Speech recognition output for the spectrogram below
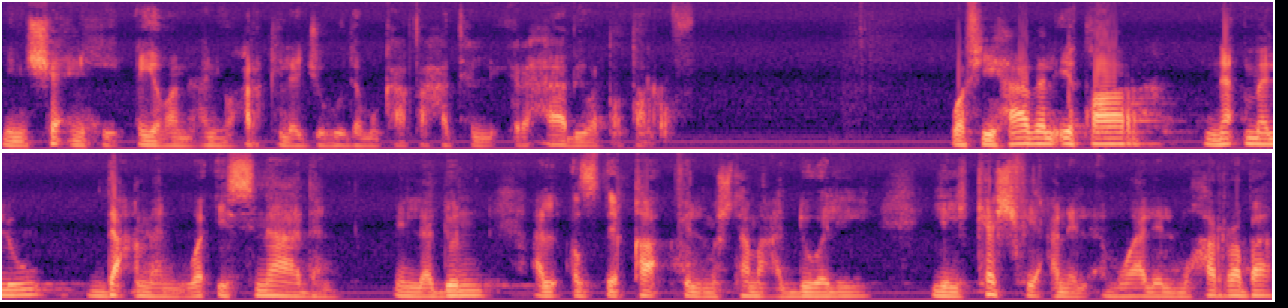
من شأنه أيضا أن يعرقل جهود مكافحة الإرهاب والتطرف. وفي هذا الإطار نأمل دعما وإسنادا من لدن الأصدقاء في المجتمع الدولي للكشف عن الأموال المهربة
